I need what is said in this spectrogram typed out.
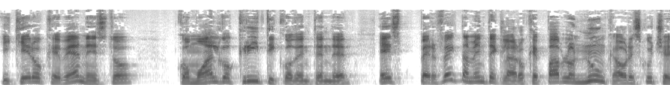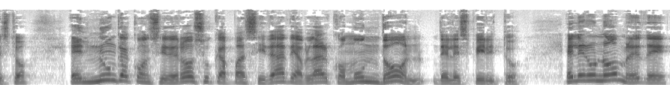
y quiero que vean esto como algo crítico de entender, es perfectamente claro que Pablo nunca, ahora escuche esto, él nunca consideró su capacidad de hablar como un don del Espíritu. Él era un hombre de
